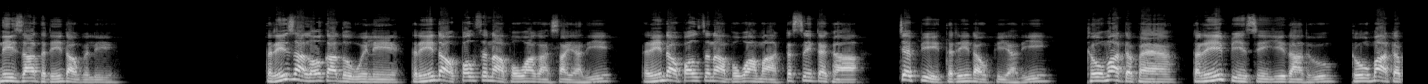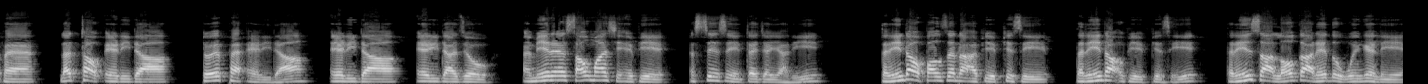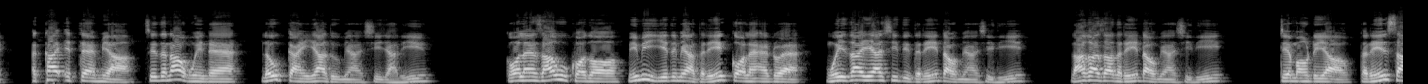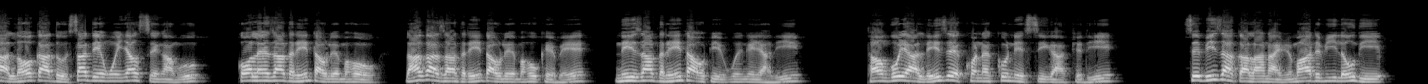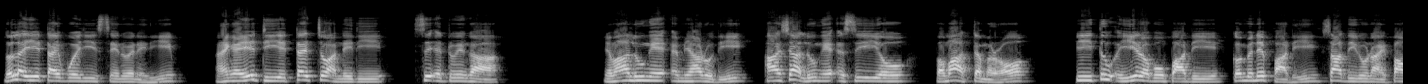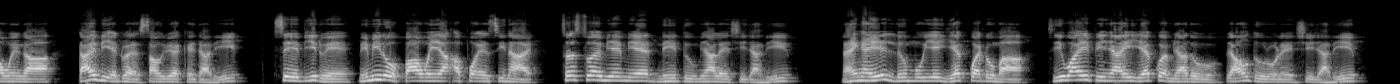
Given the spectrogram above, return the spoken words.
နေစားသတင်းတောက်ကလေးသတင်းစာလောကသို့ဝင်လင်သတင်းတောက်ပေါက်စနဘဝကစရသည်သတင်းတောက်ပေါက်စနဘဝမှတဆင့်တက်ကကြက်ပြေသတင်းတောက်ဖြစ်ရသည်ထိုမှတပံသတင်းပြင်ဆင်ရေးသားသူထိုမှတပံလက်ထောက်အယ်ဒီတာတွဲဖက်အယ်ဒီတာအယ်ဒီတာအယ်ဒီတာချုပ်အမြဲတမ်းစောင်းမရှင်အဖြစ်အဆင့်ဆင့်တက်ကြရသည်သတင်းတောက်ပေါက်စနအဖြစ်ဖြစ်စေသတင်းတောက်အဖြစ်ဖြစ်စေသတင်းစာလောကထဲသို့ဝင်ခဲ့လျင် အခိုက်အတန့်မြစေတနာဝန်တန်းလောက်ကင်ရသူများရှိကြသည်ကော်လန်စားဟုခေါ်သောမိမိရေးသမျှသတင်းကော်လန်အတွက်ငွေသားရရှိသည့်သတင်းတောက်များရှိသည်လာကစားသတင်းတောက်များရှိသည်တင်မောင်တယောက်သတင်းစာလောကသို့စတင်ဝင်ရောက်စဉ်ကမူကော်လန်စားသတင်းတောက်လည်းမဟုတ်လာကစားသတင်းတောက်လည်းမဟုတ်ခဲ့ပဲနေစားသတင်းတောက်အဖြစ်ဝင်ခဲ့ရသည်1948ခုနှစ်စီကဖြစ်သည်စစ်ဘီဇာကာလ၌မြန်မာတပြည်လုံးသည်လွတ်လပ်ရေးတိုက်ပွဲကြီးဆင်နွှဲနေသည် နိုင်ငံရေးဒီတက်ကြွနေသည့်စစ်အတွင်းကမြန်မာလူငယ်အများတို့သည် အာရှလူငယ်အစည်းအရုံးဗမာတက်မတော်ပြည်သူ့အရေးတော်ပုံပါတီကွန်မြူနစ်ပါတီစသည်တို့၌ပါဝင်ကတိုင်းပြည်အတွက်ဆောင်ရွက်ခဲ့ကြသည်စေပြည်တွင်မိမိတို့ပါဝင်ရာအဖွဲ့အစည်း၌ဆွဆွဲမြဲမြဲနေသူများလည်းရှိကြသည်နိုင်ငံရေးလူမှုရေးရက်ကွက်တို့မှဇီဝရေးပညာရေးရက်ကွက်များသို့ပြောင်းသူတို့လည်းရှိကြသည်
